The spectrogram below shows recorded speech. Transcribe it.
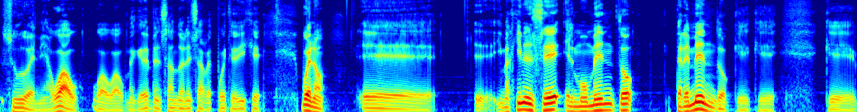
su dueña. Wow, wow, wow. Me quedé pensando en esa respuesta y dije, bueno, eh, eh, imagínense el momento tremendo que, que,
